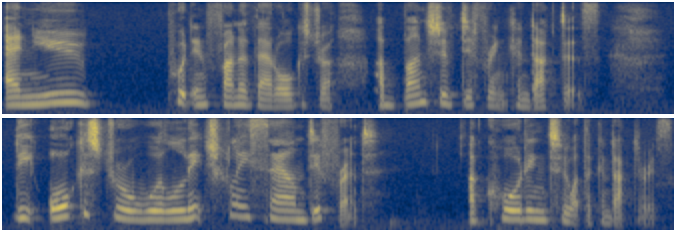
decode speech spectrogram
and you put in front of that orchestra a bunch of different conductors, the orchestra will literally sound different according to what the conductor is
